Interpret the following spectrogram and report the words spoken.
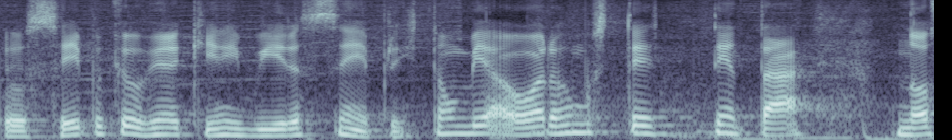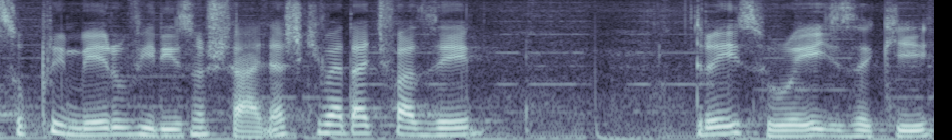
Eu sei porque eu venho aqui em Ibira sempre. Então, meia hora vamos ter, tentar nosso primeiro Verizon Shine. Acho que vai dar de fazer três raids aqui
